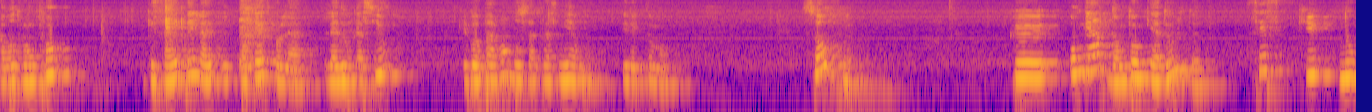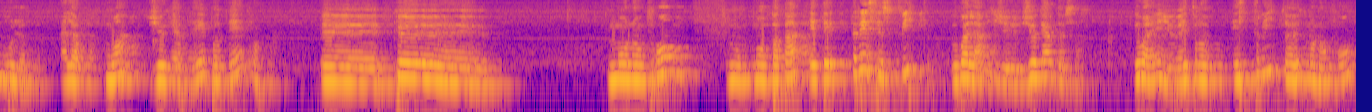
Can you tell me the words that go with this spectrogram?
à votre enfant que ça a été peut-être l'éducation que vos parents vous ont directement. Sauf qu'on garde en tant qu'adulte, c'est ce que nous voulons. Alors, moi, je gardais peut-être euh, que mon enfant, mon, mon, papa était très strict. Voilà, je, je, garde ça. Et voilà, je vais être strict avec mon enfant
